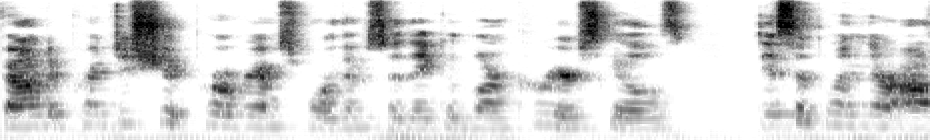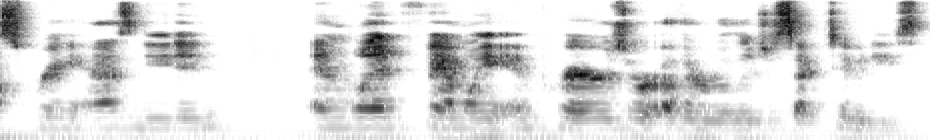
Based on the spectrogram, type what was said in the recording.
found apprenticeship programs for them so they could learn career skills, discipline their offspring as needed, and led family in prayers or other religious activities.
